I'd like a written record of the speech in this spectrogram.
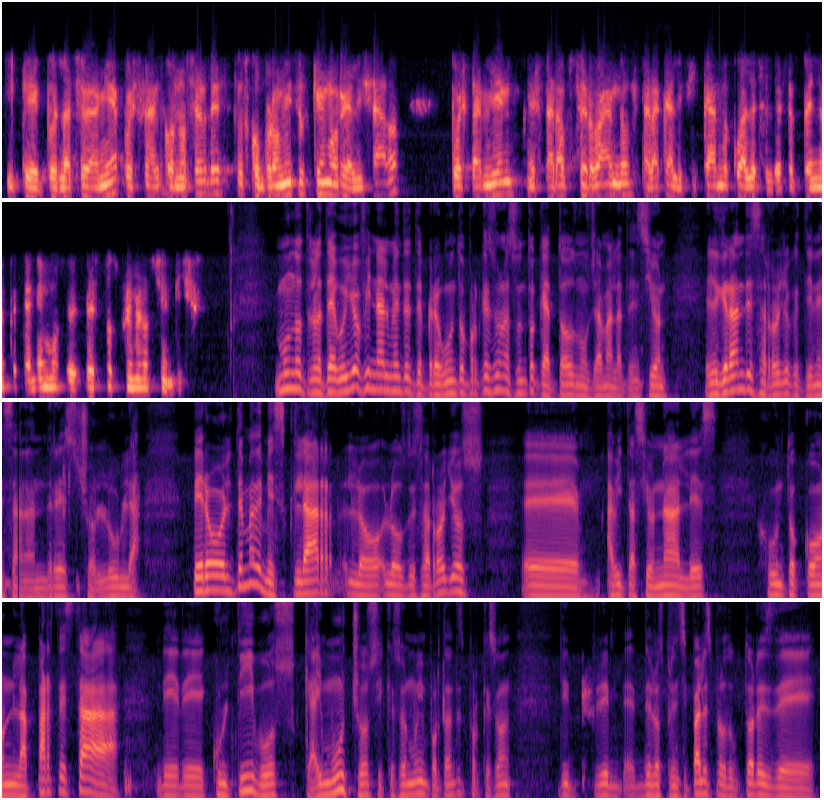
y que pues la ciudadanía pues al conocer de estos compromisos que hemos realizado, pues también estará observando, estará calificando cuál es el desempeño que tenemos desde estos primeros 100 días. Mundo Tlatego, yo finalmente te pregunto, porque es un asunto que a todos nos llama la atención, el gran desarrollo que tiene San Andrés Cholula, pero el tema de mezclar los desarrollos eh, habitacionales junto con la parte esta de, cultivos, que hay muchos y que son muy importantes porque son de los principales productores de,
